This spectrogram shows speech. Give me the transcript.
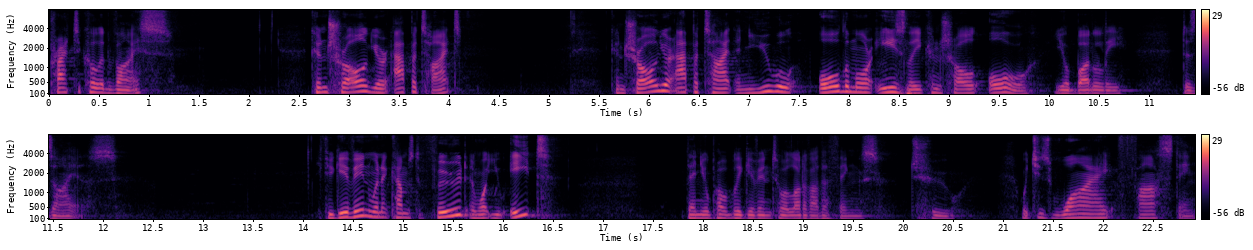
practical advice. Control your appetite Control your appetite, and you will all the more easily control all your bodily desires. If you give in when it comes to food and what you eat, then you'll probably give in to a lot of other things too, which is why fasting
